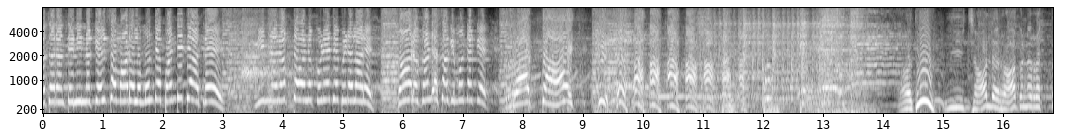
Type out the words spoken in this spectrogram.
ಅದರಂತೆ ನಿನ್ನ ಕೆಲಸ ಮಾಡಲು ಮುಂದೆ ಬಂದಿದ್ದೆ ಆದ್ರೆ ನಿನ್ನ ರಕ್ತವನ್ನು ಕುಡಿಯದೆ ಬಿಡಲಾರೆ. ಬಾರ ಗಂಡಸಾಗಿ ಮುಂದಕ್ಕೆ. ರಕ್ತ ಅದು ಈ ಜಾಲ ರಾಗನ ರಕ್ತ.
